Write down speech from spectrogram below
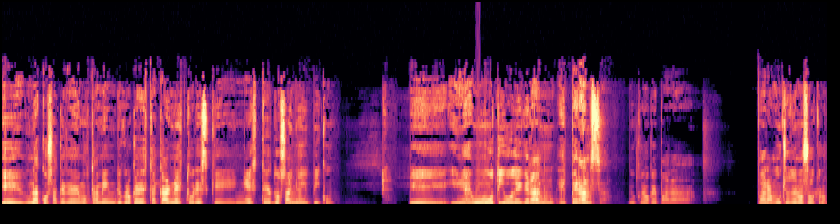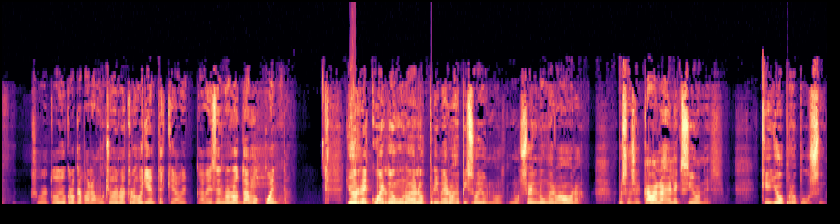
Eh, una cosa que debemos también, yo creo que destacar, Néstor, es que en este dos años y pico, eh, y es un motivo de gran esperanza, yo creo que para, para muchos de nosotros, sobre todo yo creo que para muchos de nuestros oyentes que a, ve- a veces no nos damos cuenta. Yo recuerdo en uno de los primeros episodios, no, no sé el número ahora, nos acercaban las elecciones, que yo propuse,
